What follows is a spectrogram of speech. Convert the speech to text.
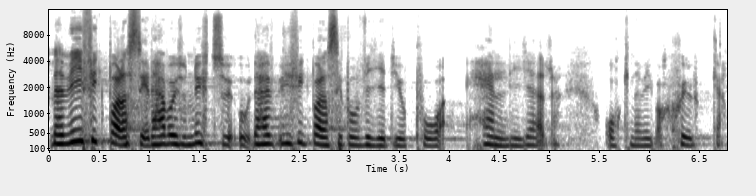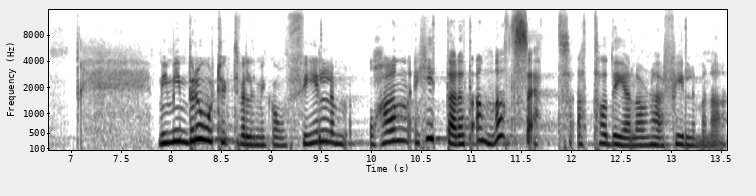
men vi fick bara se, det här var ju så nytt, så vi, här, vi fick bara se på video på helger och när vi var sjuka. Men min bror tyckte väldigt mycket om film och han hittade ett annat sätt att ta del av de här filmerna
